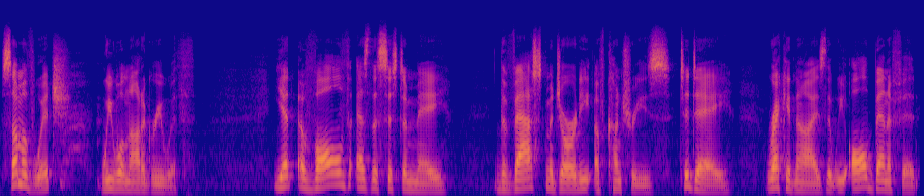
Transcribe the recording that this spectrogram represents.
some of which we will not agree with. Yet, evolve as the system may, the vast majority of countries today recognize that we all benefit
